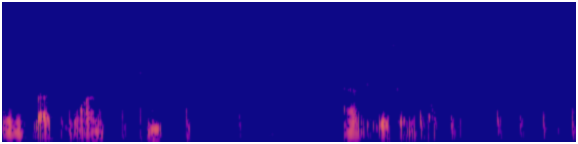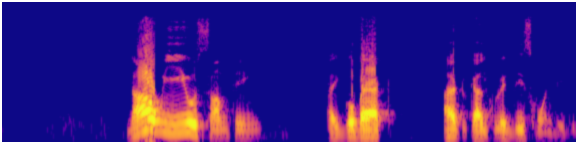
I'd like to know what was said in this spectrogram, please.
n plus 1 t and s n plus 1. Now, we use something. I go back. I have to calculate this quantity.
